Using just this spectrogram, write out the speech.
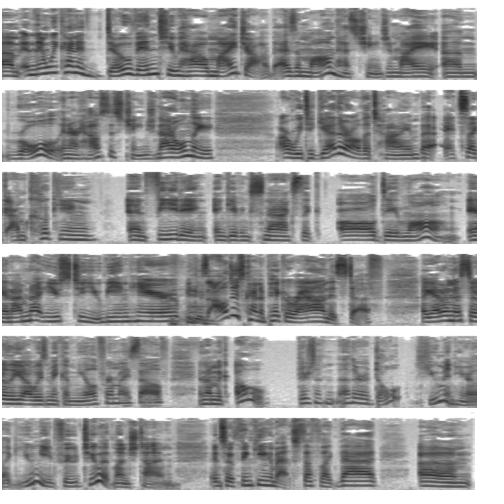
Um, and then we kind of dove into how my job as a mom has changed and my um, role in our house has changed. Not only are we together all the time, but it's like I'm cooking and feeding and giving snacks like all day long. And I'm not used to you being here because I'll just kind of pick around at stuff. Like I don't necessarily always make a meal for myself. And I'm like, oh, there's another adult human here. Like you need food too at lunchtime. And so thinking about stuff like that, um,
